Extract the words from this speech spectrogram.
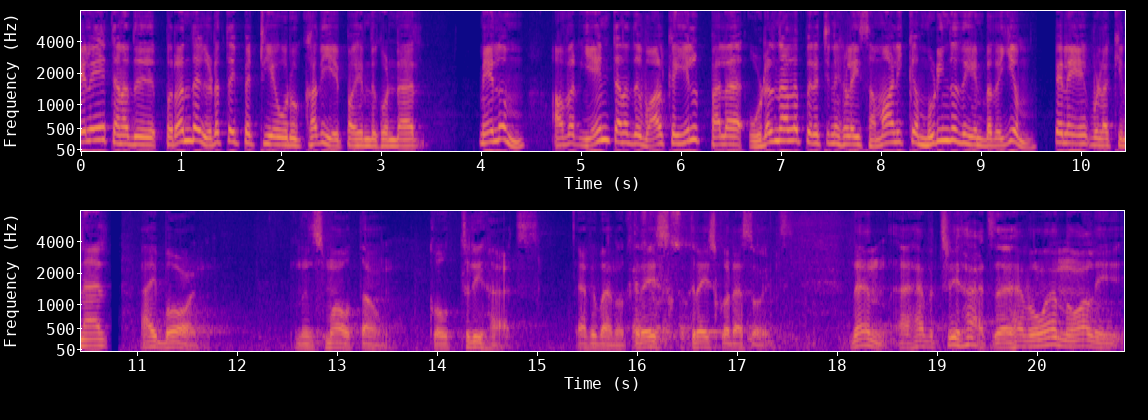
பெலே தனது பிறந்த இடத்தை பற்றிய ஒரு கதையை பகிர்ந்து கொண்டார். மேலும் அவர் ஏன் தனது வாழ்க்கையில் பல உடல்நல பிரச்சனைகளை சமாளிக்க முடிந்தது என்பதையும் பெலே விளக்கினார். I born in a small town called Three Hearts. Everybody knows Três, Três Corações. Then I have three hearts. I have one only,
